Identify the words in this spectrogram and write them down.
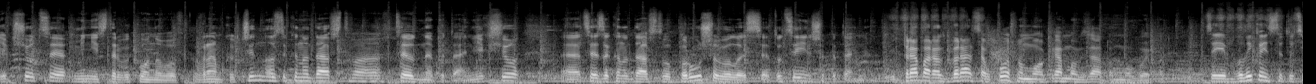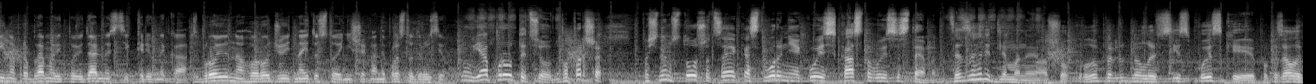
Якщо це міністр виконував в рамках чинного законодавства, це одне питання. Якщо е, це законодавство порушувалося, то це інше питання. Треба розбиратися в кожному окремо взятому випадку. Це є велика інституційна проблема відповідальності керівника. Зброю нагороджують найдостойніших, а не просто друзів. Ну я проти цього. По-перше, почнемо з того, що це якесь створення якоїсь кастової системи. Це взагалі для мене шок. Коли оприлюднили всі списки, показали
